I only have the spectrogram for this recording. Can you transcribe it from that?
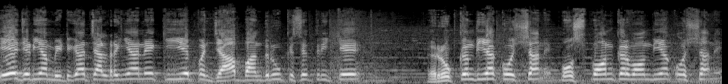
ਇਹ ਜਿਹੜੀਆਂ ਮੀਟਿੰਗਾਂ ਚੱਲ ਰਹੀਆਂ ਨੇ ਕੀ ਇਹ ਪੰਜਾਬ ਬੰਦ ਨੂੰ ਕਿਸੇ ਤਰੀਕੇ ਰੋਕਣ ਦੀਆਂ ਕੋਸ਼ਿਸ਼ਾਂ ਨੇ ਪੋਸਟਪੋਨ ਕਰਵਾਉਣ ਦੀਆਂ ਕੋਸ਼ਿਸ਼ਾਂ ਨੇ?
